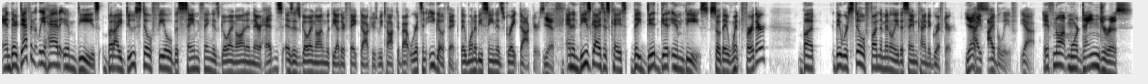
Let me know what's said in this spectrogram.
and they definitely had MDs. But I do still feel the same thing is going on in their heads as is going on with the other fake doctors we talked about, where it's an ego thing. They want to be seen as great doctors. Yes. And in these guys' case, they did get MDs, so they went further, but they were still fundamentally the same kind of grifter. Yes. I, I believe. Yeah. If not more dangerous.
